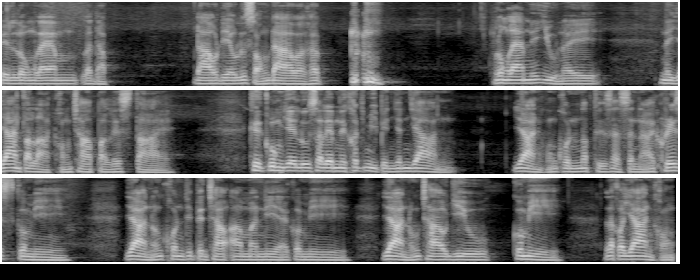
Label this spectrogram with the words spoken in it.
เป็นโรงแรมระดับดาวเดียวหรือสองดาวอะครับ โรงแรมนี้อยู่ในในย่านตลาดของชาวปาเลสไตน์คือกรุงเยรูซาเล็มเนี่ยเขาจะมีเป็นย่าน ย่านๆย่านของคนนับถือศาสนาคริสต์ก็มี ย่านของคนที่เป็นชาวอาร์มาเนียก็มี ย่านของชาวยิวก็มี แล้วก็ย่านของ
